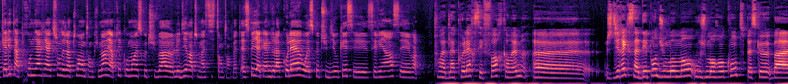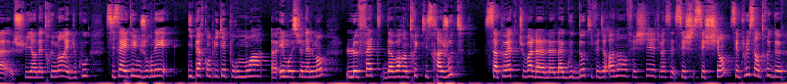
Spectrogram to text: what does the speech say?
quelle est ta première réaction déjà toi en tant qu'humain? Et après comment est-ce que tu vas le dire à ton assistante en fait? Est-ce qu'il y a quand même de la colère ou est-ce que tu dis ok c'est rien, c'est voilà Pour de la colère c'est fort quand même. je dirais que ça dépend du moment où je m'en rends compte parce que bah je suis un être humain et du coup si ça a été une journée hyper compliqué pour moi euh, émotionnellement, le fait d'avoir un truc qui se rajoute, ça peut être, tu vois, la, goutte d'eau qui fait dire oh non, fais chier, tu vois, c'est chiant. C'est plus un truc de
